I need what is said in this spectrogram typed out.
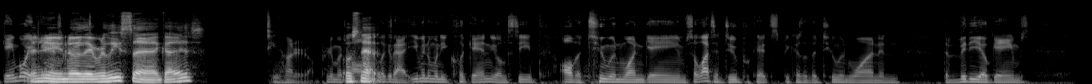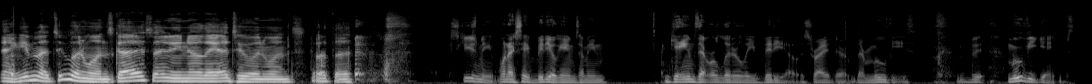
Game Boy I didn't Advance even know they released that, guys. 1800 uh, pretty much Oh, all, snap. look at that even when you click in you'll see all the two-in-one games so lots of duplicates because of the two-in-one and the video games Dang, even the two in ones, guys. I didn't even know they had two in ones. What the? excuse me when i say video games i mean games that were literally videos right they're, they're movies movie games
